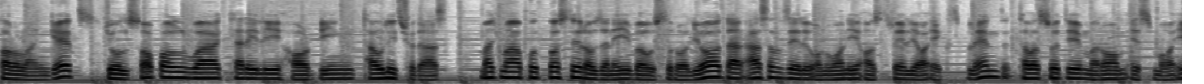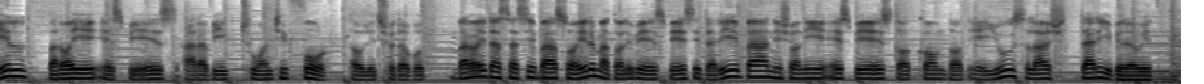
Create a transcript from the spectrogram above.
کارولان گیتس، جول ساپل و کریلی هاردینگ تولید شده است. مجموعه پودکاست روزانه به استرالیا در اصل زیر عنوان Australia Explained توسط مرام اسماعیل برای SBS Arabic 24 تولید شده بود. برای دسترسی به سایر مطالب SBS دری به نشانی sbs.com.au دری بروید.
